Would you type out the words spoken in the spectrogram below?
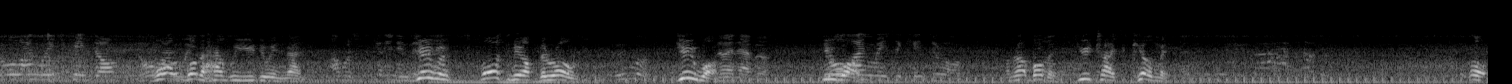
No language, kids on. No What, language. what the hell were you doing then? I was getting in You were forcing me off the road. You what? No, never. You no what? language, the kids are on. I'm not bothered. You tried to kill me. Look,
